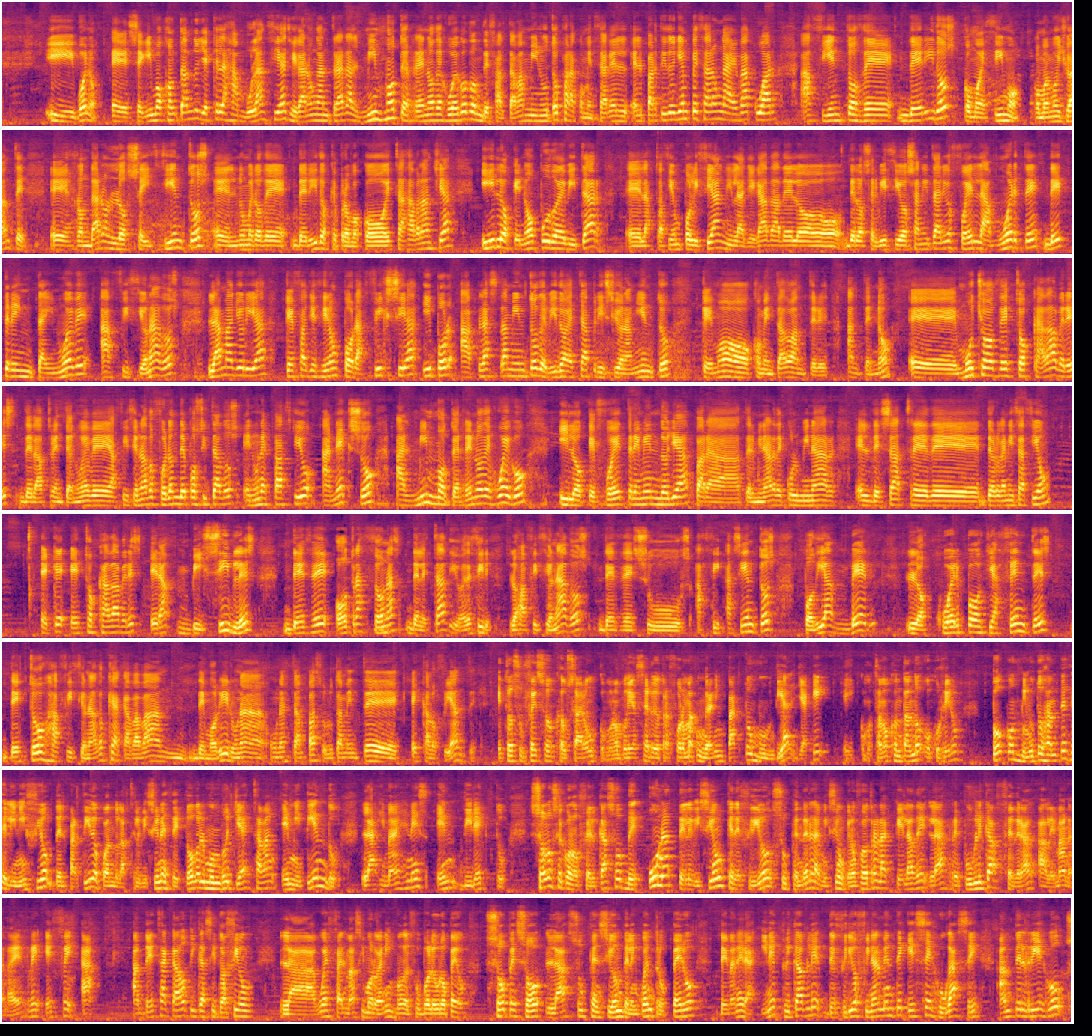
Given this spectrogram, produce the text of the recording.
y bueno, eh, seguimos contando y es que las ambulancias llegaron a entrar al mismo terreno de juego donde faltaban minutos para comenzar el, partido y empezaron a evacuar a cientos de, heridos, como decimos, como hemos dicho antes, eh, rondaron los 600 el número de, de heridos que provocó estas avalanchas y lo que no pudo evitar eh, la actuación policial ni la llegada de, de los servicios sanitarios fue la muerte de 39 aficionados, la mayoría que fallecieron por asfixia y por aplastamiento debido a este aprisionamiento que hemos comentado antes, antes ¿no? Eh, muchos de estos cadáveres de los 39 aficionados fueron depositados en un espacio anexo al mismo terreno de juego y lo que fue tremendo ya para terminar de culminar el desastre de, organización es que estos cadáveres eran visibles desde otras zonas del estadio. Es decir, los aficionados desde sus asientos podían ver los cuerpos yacentes de estos aficionados que acababan de morir. Una, una estampa absolutamente escalofriante. Estos sucesos causaron, como no podía ser de otra forma, un gran impacto mundial, ya que, eh, como estamos contando, ocurrieron pocos minutos antes del inicio del partido, cuando las televisiones de todo el mundo ya estaban emitiendo las imágenes en directo. Solo se conoce el caso de una televisión que decidió suspender la emisión, que no fue otra que la de la República Federal Alemana, la RFA. Ante esta caótica situación, la UEFA, el máximo organismo del fútbol europeo, sopesó la suspensión del encuentro, pero de manera inexplicable decidió finalmente que se jugase ante el riesgo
